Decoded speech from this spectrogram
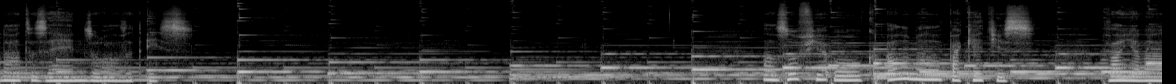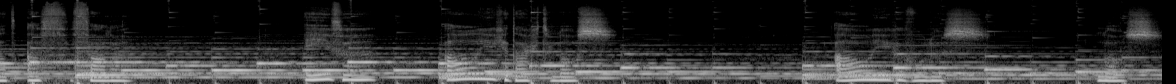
laten zijn zoals het is. Alsof je ook allemaal pakketjes van je laat afvallen. Even al je gedachten los. Al je gevoelens los.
